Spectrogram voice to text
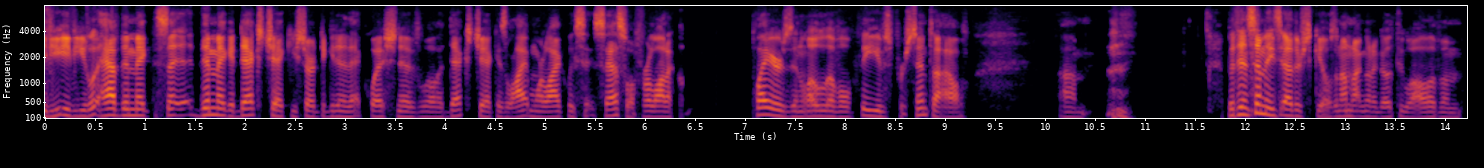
if you if you have them make the them make a dex check, you start to get into that question of well, a dex check is like more likely successful for a lot of players in low level thieves percentile. Um, but then some of these other skills, and I'm not going to go through all of them,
